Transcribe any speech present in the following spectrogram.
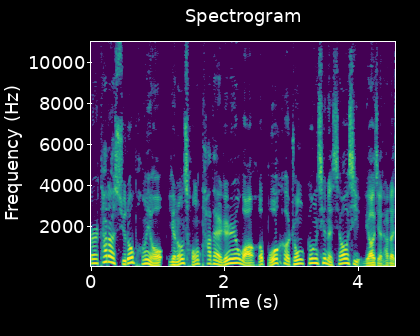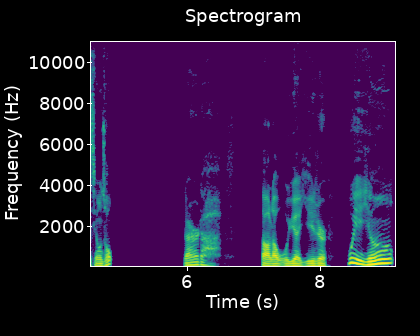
而他的许多朋友也能从他在人人网和博客中更新的消息了解他的行踪。然而的，到了五月一日，魏莹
